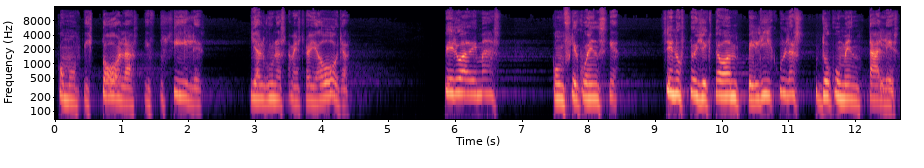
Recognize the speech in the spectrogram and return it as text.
como pistolas y fusiles y algunas ametralladoras. Pero además, con frecuencia, se nos proyectaban películas documentales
